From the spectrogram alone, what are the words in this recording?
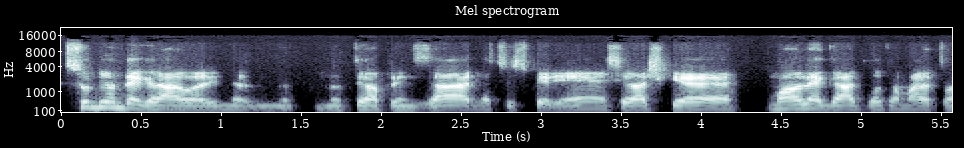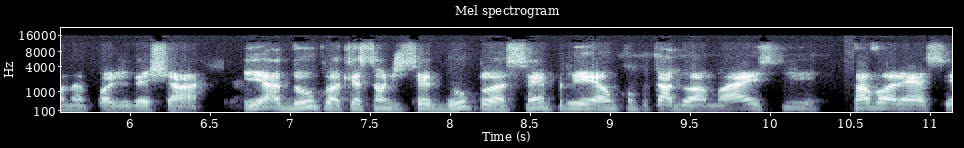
subir um degrau ali no, no teu aprendizado, na sua experiência. Eu acho que é o maior legado que outra maratona pode deixar. E a dupla, a questão de ser dupla, sempre é um complicador a mais que favorece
